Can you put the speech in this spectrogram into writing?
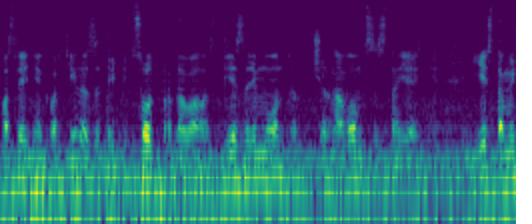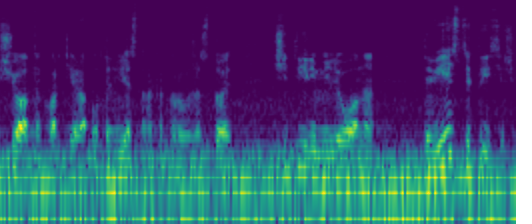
последняя квартира за 3500 продавалась, без ремонта, в черновом состоянии. Есть там еще одна квартира от инвестора, которая уже стоит 4 миллиона 200 тысяч.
